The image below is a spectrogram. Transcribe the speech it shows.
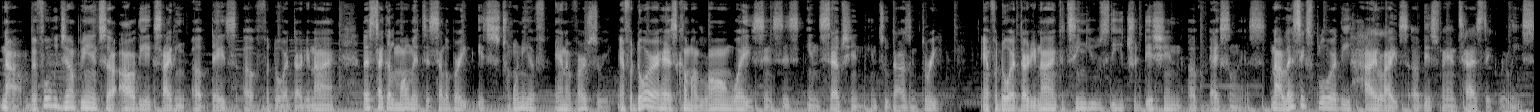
Now, before we jump into all the exciting updates of Fedora 39, let's take a moment to celebrate its 20th anniversary. And Fedora has come a long way since its inception in 2003 and Fedora 39 continues the tradition of excellence. Now let's explore the highlights of this fantastic release.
